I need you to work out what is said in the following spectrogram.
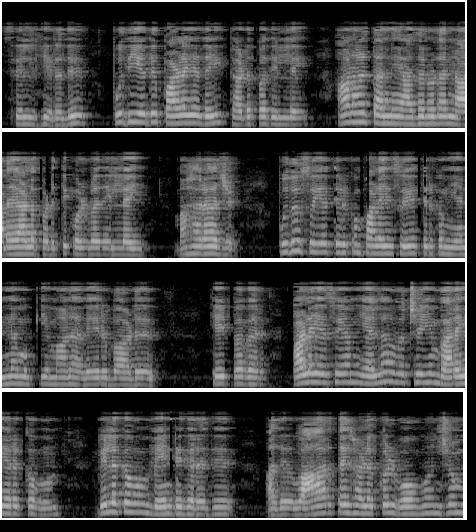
செல்கிறது. புதியது பழையதை தடுப்பதில்லை. ஆனால் தன்னை அதனுடன் அடையாளப்படுத்திக் கொள்வதில்லை. மகாராஜ் புது சுயத்திற்கும் பழைய சுயத்திற்கும் என்ன முக்கியமான வேறுபாடு? கேட்பவர் பழைய சுயம் எல்லாவற்றையும் வரையறுக்கவும் விளக்கவும் வேண்டுகிறது. அது வார்த்தைகளுக்குள் ஒவ்வொன்றும்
